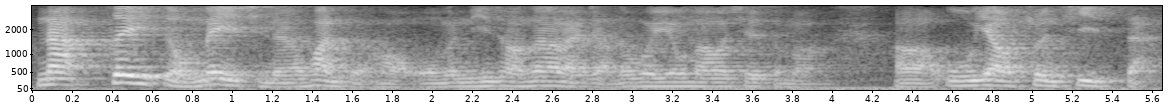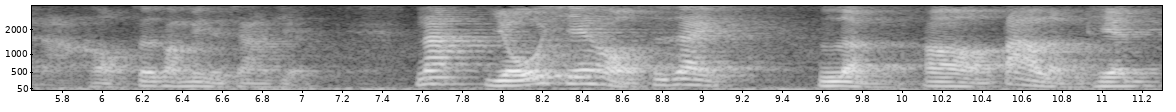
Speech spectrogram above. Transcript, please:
那这一种类型的患者哈，我们临床上来讲都会用到一些什么啊乌药顺气散啊，哈这方面的加减。那有一些哦是在冷啊、哦，大冷天，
